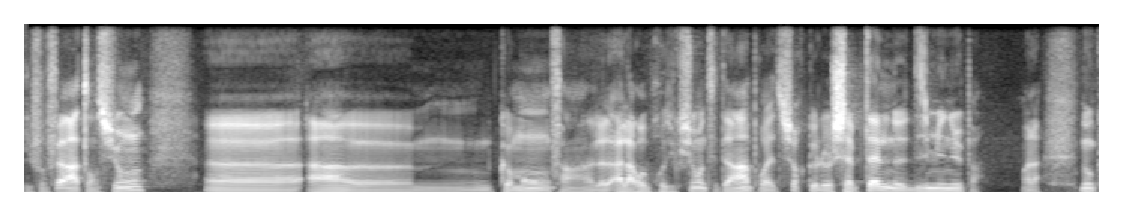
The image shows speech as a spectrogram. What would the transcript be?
il faut faire attention à euh, comment, enfin, à la reproduction, etc., pour être sûr que le cheptel ne diminue pas. Voilà. Donc,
